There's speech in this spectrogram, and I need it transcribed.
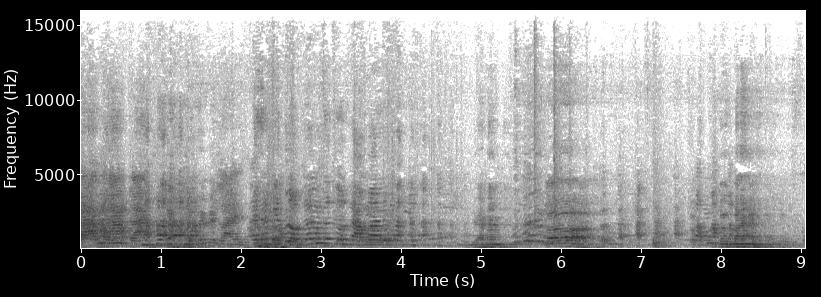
ยากยากยากไม่เป็นไรไอ้นั่นจะจบได้จะจบสามวันเลยค่ะนะฮะก็บางๆ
